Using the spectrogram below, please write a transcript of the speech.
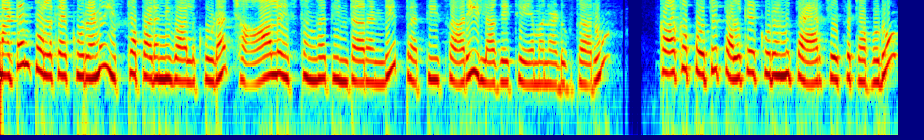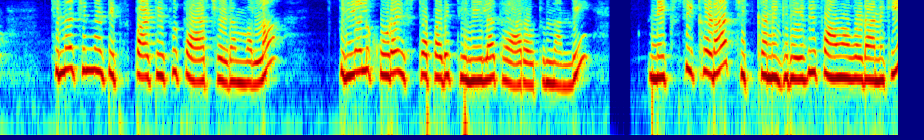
మటన్ తలకాయ కూరను ఇష్టపడని వాళ్ళు కూడా చాలా ఇష్టంగా తింటారండి. ప్రతిసారి ఇలాగే చేయమని అడుగుతారు. కాకపోతే తలకాయ కూరను తయారు చేసేటప్పుడు చిన్న చిన్న టిప్స్ పార్టీస్ తయారు చేయడం వల్ల పిల్లలు కూడా ఇష్టపడి తినేలా తయారవుతుందండి. నెక్స్ట్ ఇక్కడ చిక్కని గ్రేవీ ఫామ్ అవ్వడానికి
